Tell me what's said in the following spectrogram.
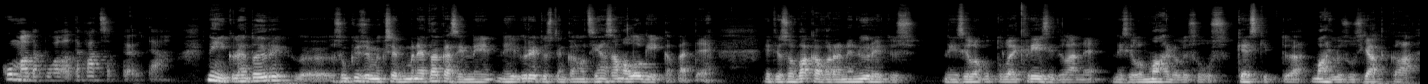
kummalta puolelta katsot pöytää? Niin, kyllähän tuo yri, sun kysymykseen, kun menee takaisin, niin, niin yritysten kannalta ihan sama logiikka pätee. Että jos on vakavarainen yritys, niin silloin kun tulee kriisitilanne, niin silloin on mahdollisuus keskittyä, mahdollisuus jatkaa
